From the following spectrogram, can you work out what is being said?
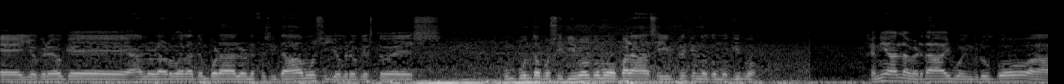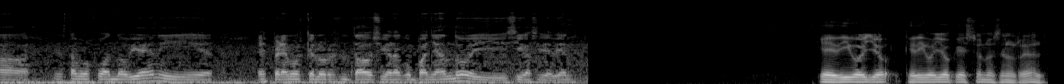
Eh, yo creo que a lo largo de la temporada lo necesitábamos y yo creo que esto es un punto positivo como para seguir creciendo como equipo. Genial, la verdad, hay buen grupo, ah, estamos jugando bien y esperemos que los resultados sigan acompañando y siga así de bien. Que digo yo, que digo yo que eso no es en el Real.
